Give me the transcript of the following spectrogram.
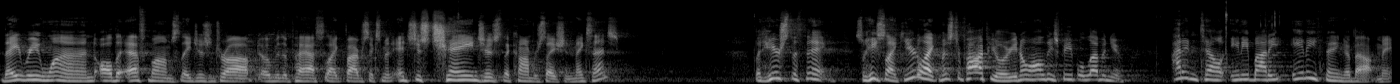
they rewind all the F bombs they just dropped over the past like five or six minutes. It just changes the conversation. Make sense? But here's the thing. So he's like, You're like Mr. Popular, you know, all these people loving you. I didn't tell anybody anything about me.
